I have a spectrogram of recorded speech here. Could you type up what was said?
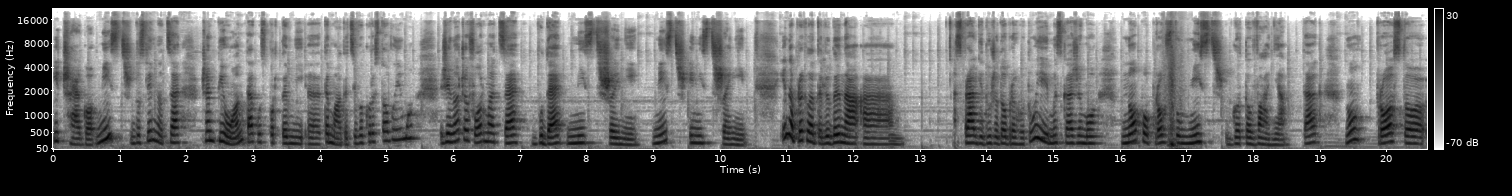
і чего. Містш дослівно це чемпіон, так у спортивній е, тематиці використовуємо. Жіноча форма це буде містшині. Містш і містшині. І, наприклад, людина. Е, Справді дуже добре готує, і ми скажемо ну попросту місць готування. Так? Ну, просто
